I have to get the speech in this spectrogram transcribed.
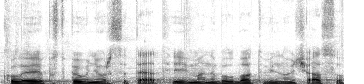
коли я поступив в університет, і в мене було багато вільного часу.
